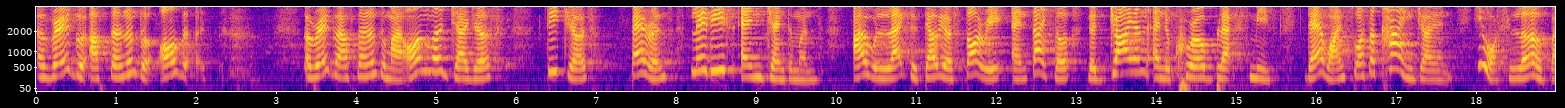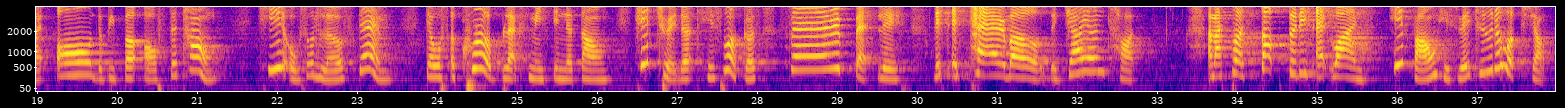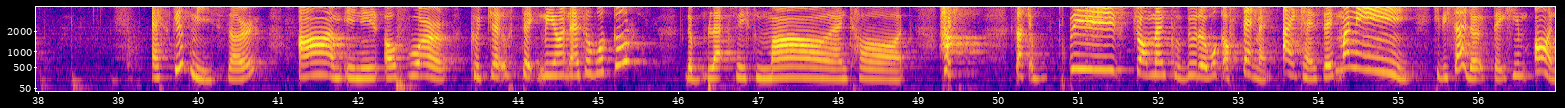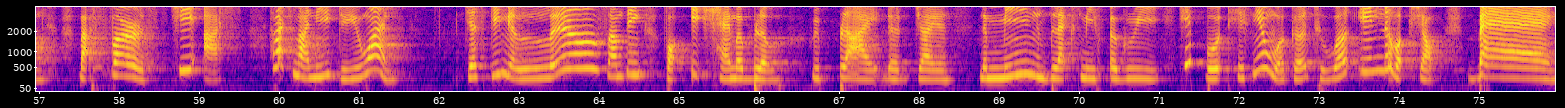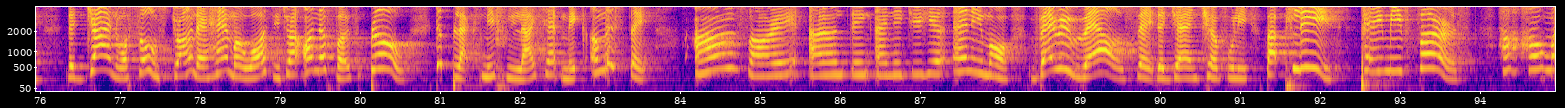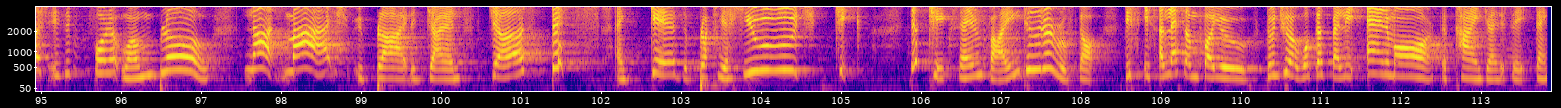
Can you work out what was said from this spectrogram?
A very good afternoon to all the. A very good afternoon to my honorable judges, teachers, parents, ladies and gentlemen. I would like to tell you a story entitled The Giant and the Cruel Blacksmith. There once was a kind giant. He was loved by all the people of the town. He also loved them. There was a cruel blacksmith in the town. He treated his workers very badly. This is terrible, the giant thought. I must put a stop to this at once. He found his way to the workshop. Excuse me, sir. I'm in need of work. Could you take me on as a worker? The blacksmith smiled and thought, Ha! Such a big, strong man could do the work of ten men. I can save money. He decided to take him on. But first, he asked, How much money do you want? Just give me a little something for each hammer blow, replied the giant. The mean blacksmith agreed. He put his new worker to work in the workshop. Bang! The giant was so strong that the hammer was destroyed on the first blow. The blacksmith realized he had made a mistake. I'm sorry, I don't think I need you here anymore. Very well, said the giant cheerfully, but please pay me first. How, how much is it for that one blow? Not much, replied the giant, just this, and gave the blacksmith a huge kick. The kick sent him flying to the rooftop. This is a lesson for you. Don't treat your workers belly anymore, the kind giant said. Thank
